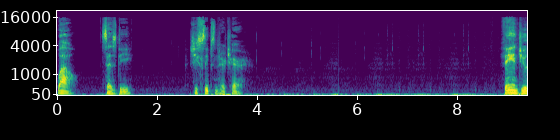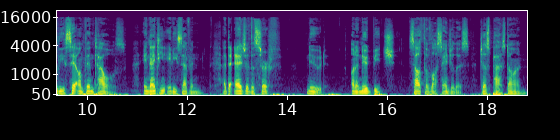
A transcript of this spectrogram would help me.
Wow, says Dee. She sleeps in her chair. Faye and Julie sit on thin towels in 1987 at the edge of the surf, nude, on a nude beach south of Los Angeles, just past dawn.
